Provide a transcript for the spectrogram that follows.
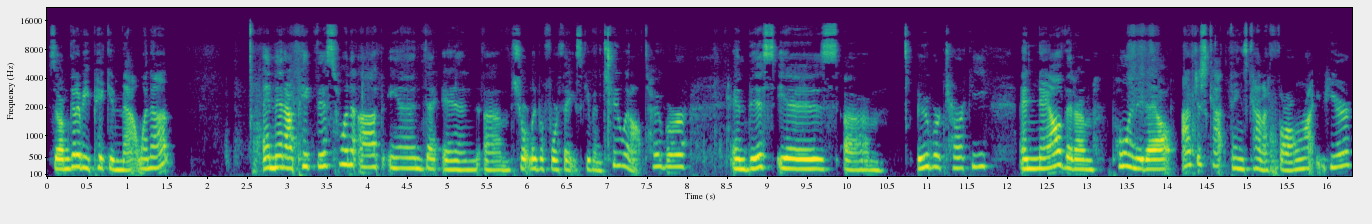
So I'm going to be picking that one up. And then I picked this one up in, in um, shortly before Thanksgiving 2 in October. And this is um, Uber Turkey. And now that I'm pulling it out, I just got things kind of thrown right here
